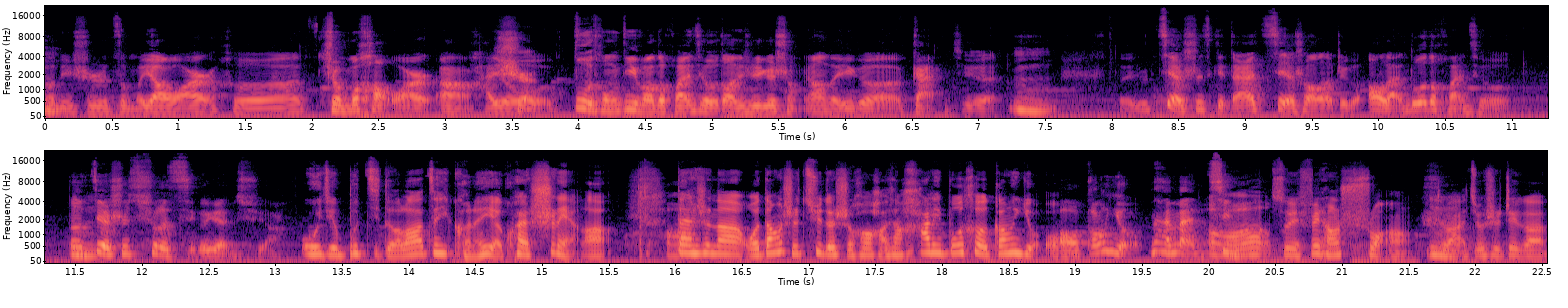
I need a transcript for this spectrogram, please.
到底是怎么样玩和怎么好玩啊？还有不同地方的环球到底是一个什么样的一个感觉？嗯，对，就届时给大家介绍了这个奥兰多的环球。那届时去了几个园区啊？我已经不记得了，这可能也快失联了。但是呢，我当时去的时候好像哈利波特刚有哦，刚有，那还蛮近的，所以非常爽，对吧？就是这个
